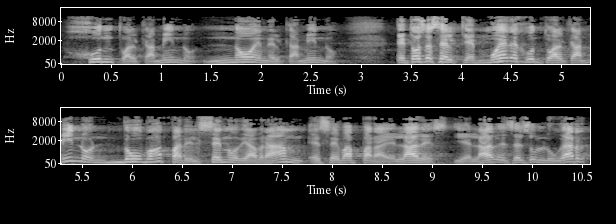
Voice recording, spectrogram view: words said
junto al camino, no en el camino. Entonces el que muere junto al camino no va para el seno de Abraham, ese va para el Hades. Y el Hades es un lugar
